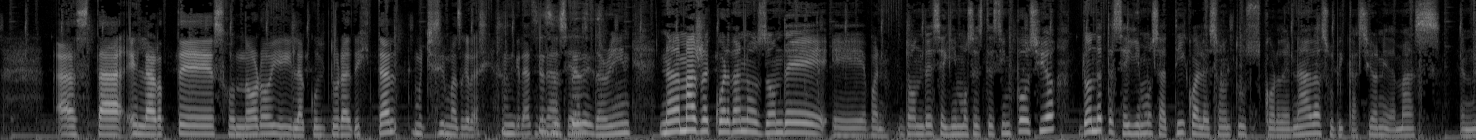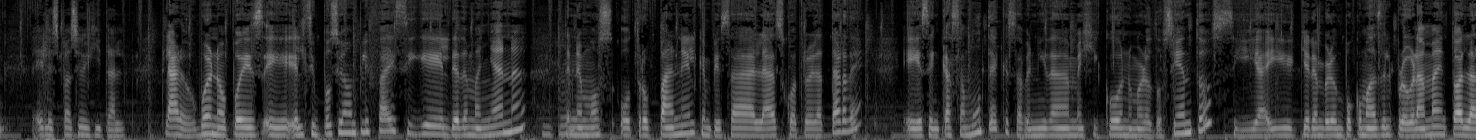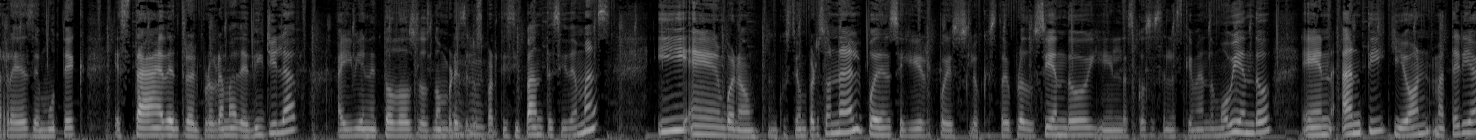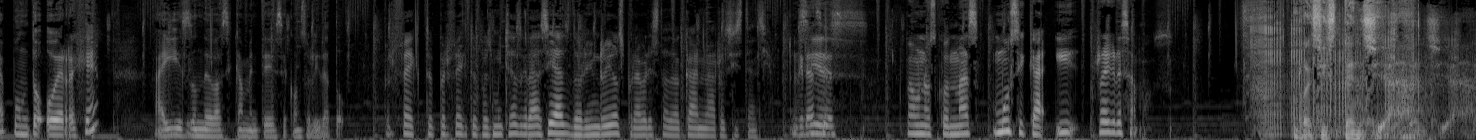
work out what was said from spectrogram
hasta el arte sonoro y la cultura digital. Muchísimas gracias. Gracias, Gracias, a ustedes. Doreen. Nada más recuérdanos dónde, eh, bueno, dónde seguimos este simposio, dónde te seguimos a ti, cuáles son tus coordenadas, ubicación y demás en el espacio digital. Claro, bueno, pues eh, el simposio Amplify sigue el día de mañana. Tenemos otro panel que empieza a las 4 de la tarde. Es en Casa Mute, que es Avenida México número 200. Si ahí quieren ver un poco más del programa, en todas las redes de Mutec está dentro del programa de Digilab. Ahí vienen todos los nombres de los participantes y demás. Y eh, bueno, en cuestión personal, pueden seguir pues lo que estoy produciendo y en las cosas en las que me ando moviendo en anti-materia.org. Ahí es donde básicamente se consolida todo. Perfecto, perfecto. Pues muchas gracias, Doreen Ríos, por haber estado acá en La Resistencia. Gracias. Vámonos con más música y regresamos. Resistencia. Resistencia.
